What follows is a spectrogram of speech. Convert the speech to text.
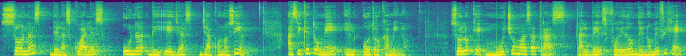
zonas de las cuales una de ellas ya conocía. Así que tomé el otro camino. Solo que mucho más atrás, tal vez fue donde no me fijé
